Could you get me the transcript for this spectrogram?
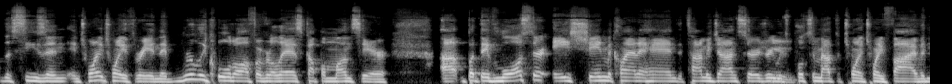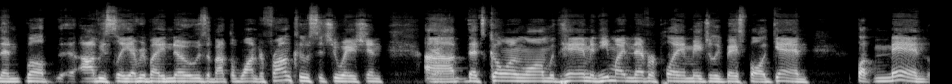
the season in 2023, and they've really cooled off over the last couple months here. Uh, but they've lost their ace, Shane McClanahan, the Tommy John surgery, which puts him out to 2025. And then, well, obviously everybody knows about the Wander Franco situation uh, yeah. that's going on with him, and he might never play in Major League Baseball again. But man,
